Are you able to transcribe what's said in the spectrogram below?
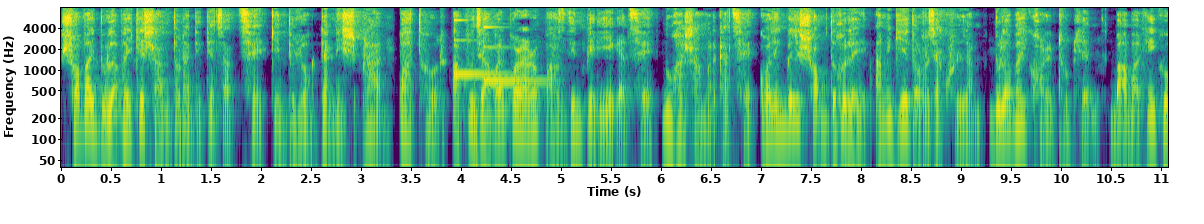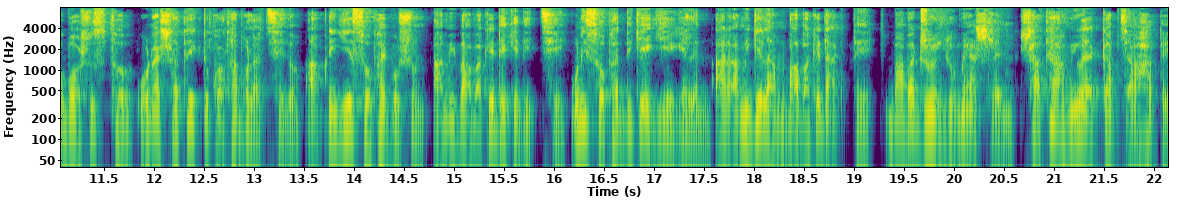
সবাই দুলাভাইকে সান্ত্বনা দিতে চাচ্ছে, কিন্তু লোকটা নিষ্প্রাণ। পাথর। আপু যাবার পর আরও পাঁচ দিন পেরিয়ে গেছে। নুহাস আমার কাছে। কলিং বেলের শব্দ হলে আমি গিয়ে দরজা খুললাম। দুলাভাই ঘরে ঢুকলেন। বাবা কি খুব অসুস্থ? ওনার সাথে একটু কথা বলার ছিল। আপনি গিয়ে সোফায় বসুন। আমি বাবাকে ডেকে দিচ্ছি। উনি সোফার দিকে এগিয়ে গেলেন। আর আমি গেলাম বাবাকে ডাকতে। বাবা ড্রয়িং রুমে আসলেন। সাথে আমিও এক কাপ চা হাতে।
